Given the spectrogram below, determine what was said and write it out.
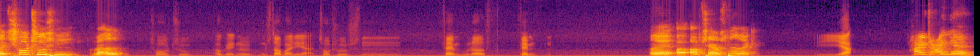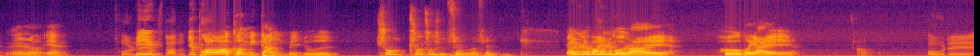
er? Øh, 2000, hvad? 2000, okay, nu, nu stopper jeg lige her. 2515. Øh, og optager du stadigvæk? Ja, Hej drenge! Eller, ja. tror du, Vi- det er stoppet? Vi prøver at komme i gang med noget. To- 2515. Jeg løber hen imod dig. Håber jeg. Oh, det.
